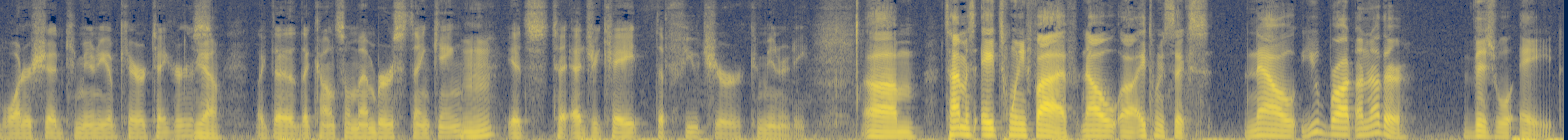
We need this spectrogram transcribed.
watershed community of caretakers. Yeah. Like the, the council members thinking, Mm-hmm. it's to educate the future community. Um, time is eight twenty-five now. Uh, eight twenty-six. Now you brought another visual aid.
